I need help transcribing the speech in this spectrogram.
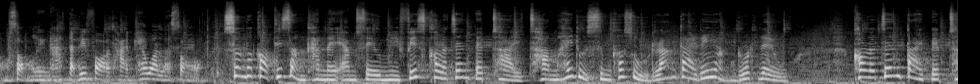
2ซองเลยนะ แต่พี่ฟอร์ทานแค่วันละซองส่วนประกอบที่สำคัญในแอมเซลมีฟิสคอลลาเจนเปปไทด์ทำให้ดูดซึมเข้าสู่ร่างกายได้อย่างรวดเร็วคอลลาเจนไตเปปไท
